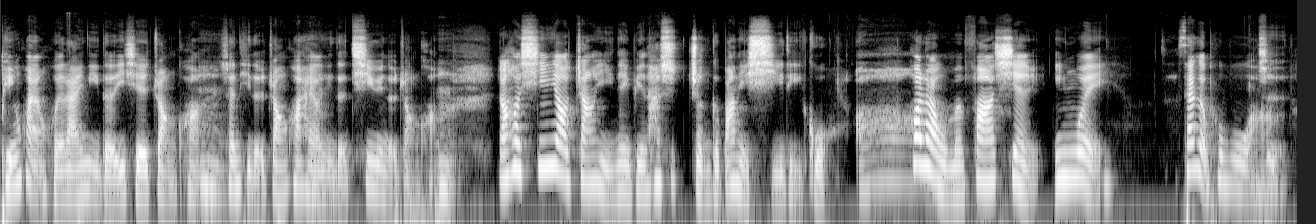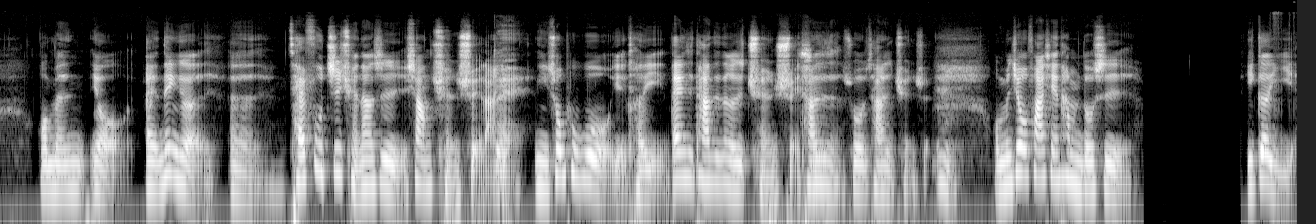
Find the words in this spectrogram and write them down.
平缓回来你的一些状况，嗯、身体的状况，还有你的气运的状况。嗯、然后星耀张仪那边，它是整个帮你洗礼过。哦。后来我们发现，因为三个瀑布啊，是我们有哎那个呃财富之泉，那是像泉水啦。对。你说瀑布也可以，但是它的那个是泉水，它是说它是泉水。嗯。我们就发现他们都是。一个眼，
